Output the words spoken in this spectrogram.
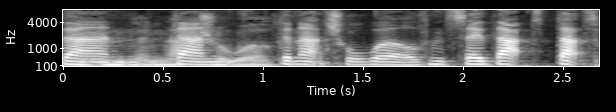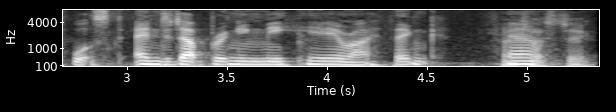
than Than the natural than world. the natural world. And so that's that's what's ended up bringing me here, I think. Yeah. Fantastic.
